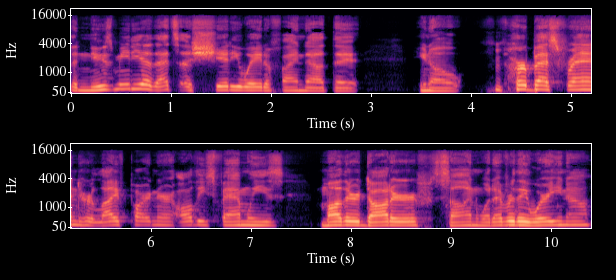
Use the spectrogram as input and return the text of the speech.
the news media, that's a shitty way to find out that, you know, her best friend, her life partner, all these families, mother, daughter, son, whatever they were, you know,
